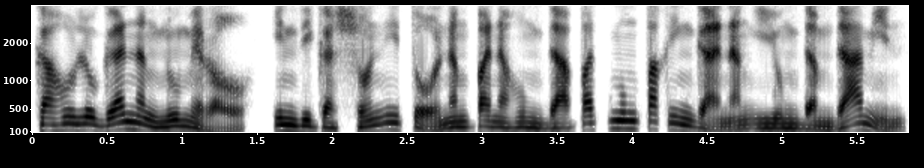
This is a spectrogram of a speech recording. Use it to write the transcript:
Kahulugan ng numero, indikasyon ito ng panahong dapat mong pakinggan ang iyong damdamin,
